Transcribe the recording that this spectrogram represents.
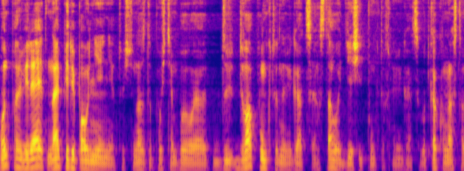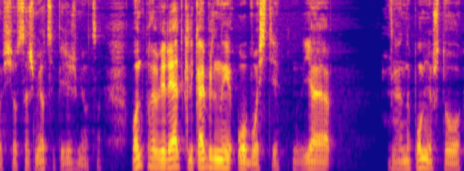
Он проверяет на переполнение. То есть у нас, допустим, было два пункта навигации, а стало 10 пунктов навигации. Вот как у нас там все сожмется, пережмется. Он проверяет кликабельные области. Я э, напомню, что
